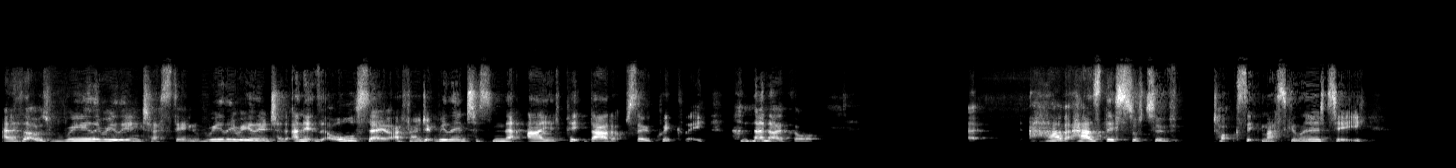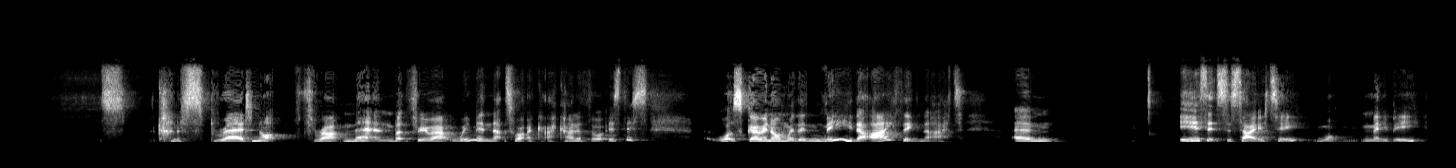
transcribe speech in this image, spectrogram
and I thought it was really, really interesting, really, really interesting. And it's also, I found it really interesting that I had picked that up so quickly. And then I thought, uh, have, has this sort of toxic masculinity kind of spread not throughout men, but throughout women? That's what I, I kind of thought, is this what's going on within me that I think that? Um, is it society? What well, maybe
